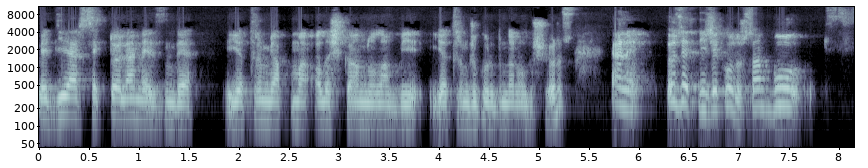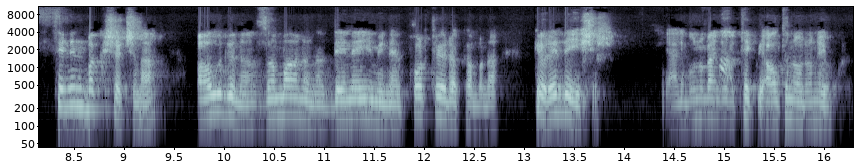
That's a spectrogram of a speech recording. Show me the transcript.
ve diğer sektörler nezdinde yatırım yapma alışkanlığı olan bir yatırımcı grubundan oluşuyoruz. Yani özetleyecek olursam bu senin bakış açına, algına, zamanına, deneyimine, portföy rakamına göre değişir. Yani bunu bence bir tek bir altın oranı yok.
